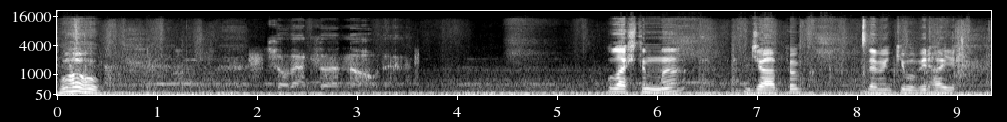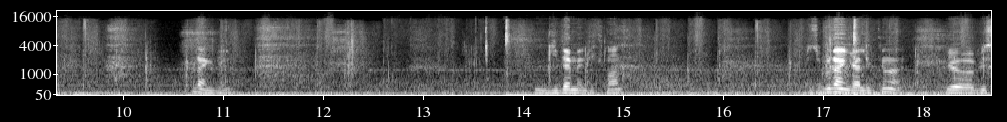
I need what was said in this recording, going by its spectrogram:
Wow. Ulaştım mı? Cevap yok. Demek ki bu bir hayır. Buradan gidelim. Gidemedik lan. Biz buradan geldik değil mi? Yo biz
